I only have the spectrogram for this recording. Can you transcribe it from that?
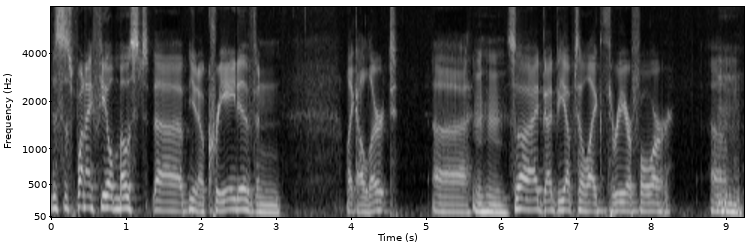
This is when I feel most, uh, you know, creative and like alert. Uh, So I'd, I'd be up till like three or four. Um,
